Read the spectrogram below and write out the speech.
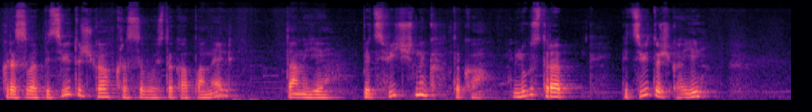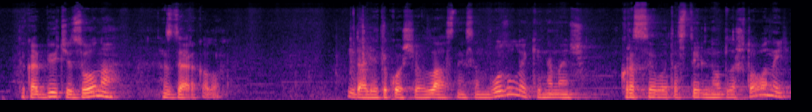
Красива підсвіточка, красива ось така панель. Там є підсвічник, така люстра, підсвіточка і така б'юті-зона з дзеркалом. Далі також є власний санвузол, який не менш красиво та стильно облаштований.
